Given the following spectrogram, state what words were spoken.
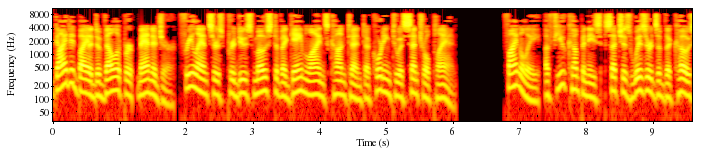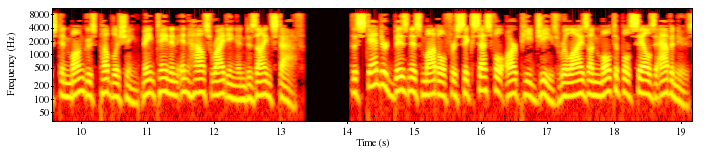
Guided by a developer, manager, freelancers produce most of a game line's content according to a central plan. Finally, a few companies such as Wizards of the Coast and Mongoose Publishing maintain an in-house writing and design staff. The standard business model for successful RPGs relies on multiple sales avenues,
